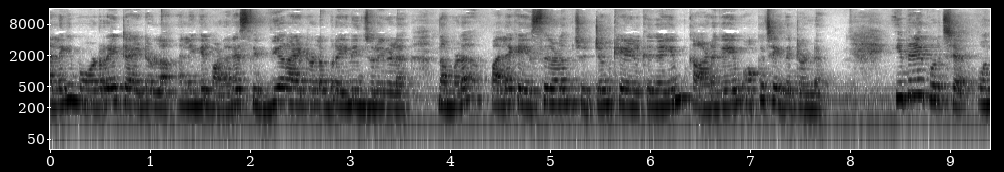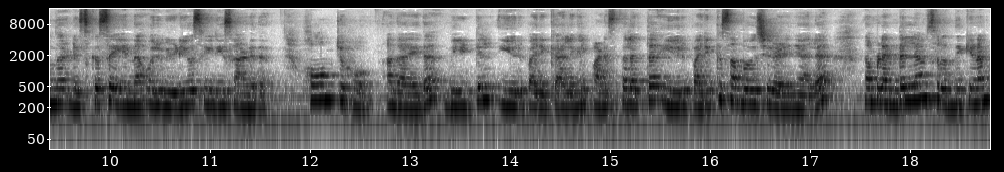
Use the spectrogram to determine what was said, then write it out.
അല്ലെങ്കിൽ മോഡറേറ്റ് ആയിട്ടുള്ള അല്ലെങ്കിൽ വളരെ സിവിയർ ആയിട്ടുള്ള ബ്രെയിൻ ഇഞ്ചുറികൾ നമ്മൾ പല കേസുകളും ചുറ്റും കേൾക്കുകയും കാണുകയും ഒക്കെ ചെയ്തിട്ടുണ്ട്. ഇതിനെക്കുറിച്ച് ഒന്ന് ഡിസ്കസ് ചെയ്യുന്ന ഒരു വീഡിയോ സീരീസ് ആണിത്. ഹോം ടു ഹോം അതായത് വീട്ടിൽ ഈ ഒരു പരിക്ക് അല്ലെങ്കിൽ പണിസ്ഥലത്ത് ഈ ഒരു പരിക്ക് സംഭവിച്ചു കഴിഞ്ഞാൽ നമ്മൾ എന്തെല്ലാം ശ്രദ്ധിക്കണം?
